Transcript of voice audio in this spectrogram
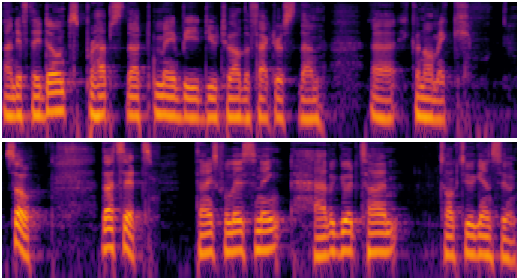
And if they don't, perhaps that may be due to other factors than uh, economic. So that's it. Thanks for listening. Have a good time. Talk to you again soon.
